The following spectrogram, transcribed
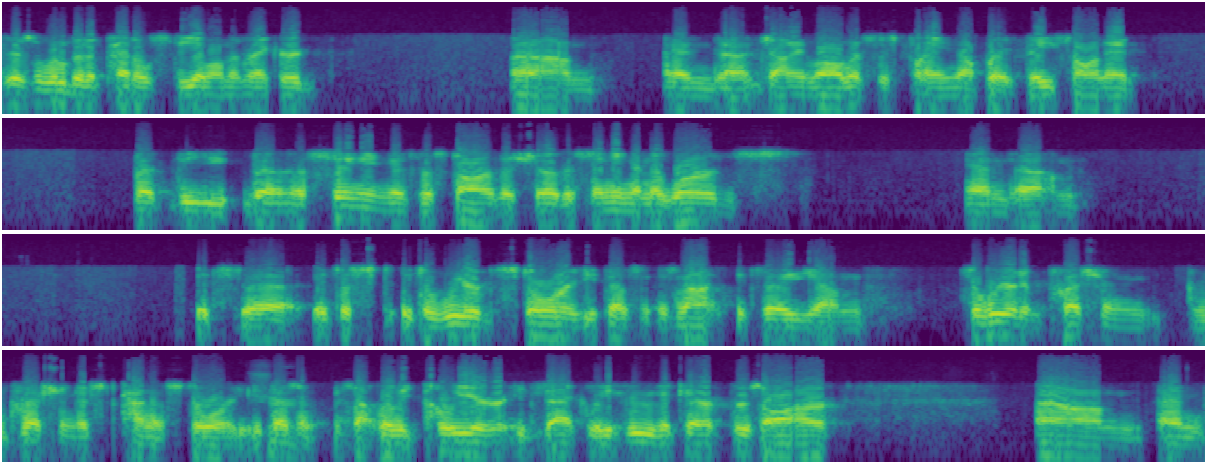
there's a little bit of pedal steel on the record, um, and uh, Johnny Lawless is playing upright bass on it. But the the singing is the star of the show. The singing and the words, and um, it's a it's a it's a weird story. It doesn't. It's not. It's a um, it's a weird impression impressionist kind of story. It doesn't. It's not really clear exactly who the characters are um, and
